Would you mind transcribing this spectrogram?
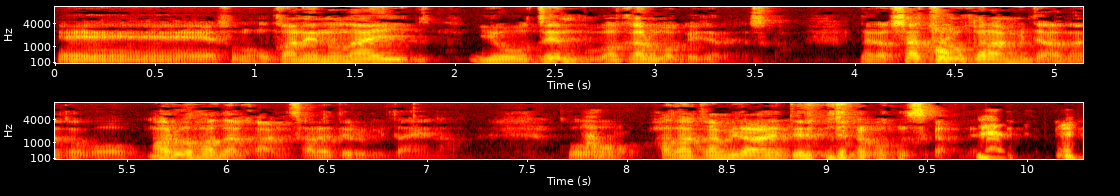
えー、そのお金の内容全部わかるわけじゃないですか。だから社長から見たらなんかこう、丸裸にされてるみたいな、こう、はい裸見られてるみたいなもんですからね。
